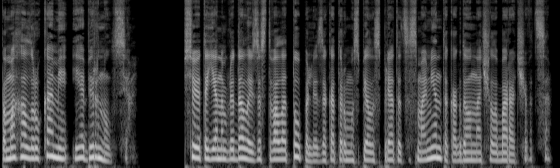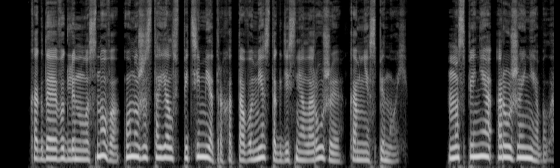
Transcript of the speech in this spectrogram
помахал руками и обернулся. Все это я наблюдала из-за ствола тополя, за которым успела спрятаться с момента, когда он начал оборачиваться. Когда я выглянула снова, он уже стоял в пяти метрах от того места, где снял оружие, ко мне спиной. На спине оружия не было.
